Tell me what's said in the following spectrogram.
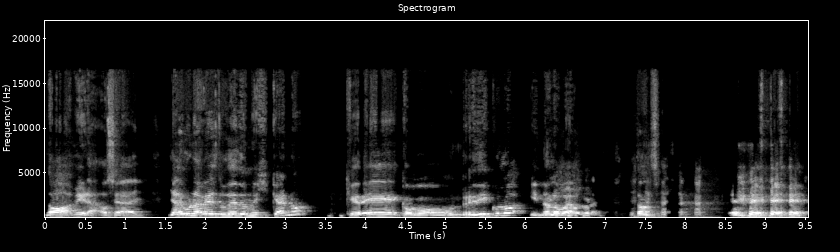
No, mira, o sea, ya alguna vez dudé de un mexicano, quedé como un ridículo y no lo voy a volver a. Entonces,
